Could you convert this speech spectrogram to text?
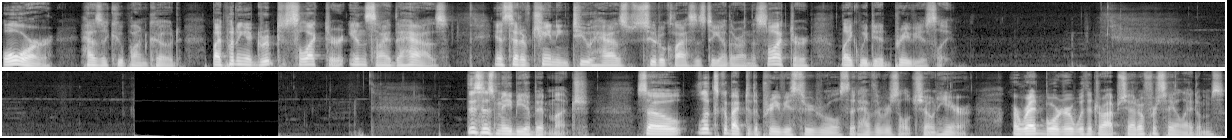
or has a coupon code by putting a grouped selector inside the has instead of chaining two has pseudoclasses together on the selector like we did previously. This is maybe a bit much. So let's go back to the previous three rules that have the results shown here. A red border with a drop shadow for sale items,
